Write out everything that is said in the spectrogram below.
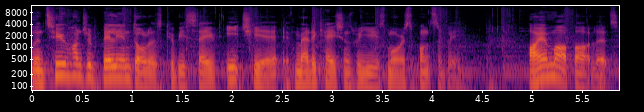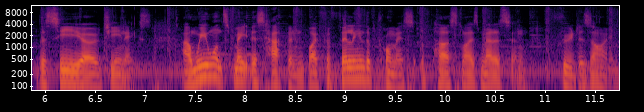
than $200 billion could be saved each year if medications were used more responsibly. I am Mark Bartlett, the CEO of Genix, and we want to make this happen by fulfilling the promise of personalised medicine through design.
